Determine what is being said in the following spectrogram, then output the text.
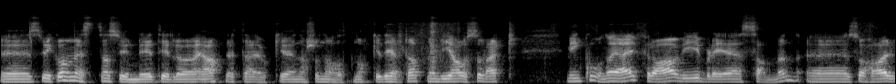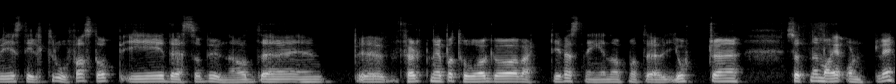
Eh, Så vi kommer mest sannsynlig til å Ja, dette er jo ikke nasjonalt nok i det hele tatt, men vi har også vært Min kone og jeg, fra vi ble sammen, eh, så har vi stilt trofast opp i dress og bunad, eh, fulgt med på tog og vært i festningen og på en måte gjort eh, 17. mai ordentlig.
